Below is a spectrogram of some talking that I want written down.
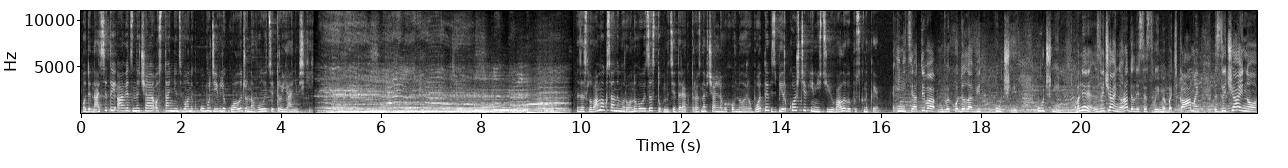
11 А відзначає останній дзвоник у будівлі коледжу на вулиці Троянівській. За словами Оксани Миронової, заступниці директора з навчально-виховної роботи, збір коштів ініціювали випускники. Ініціатива виходила від учнів. Учні вони звичайно радилися своїми батьками. Звичайно,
